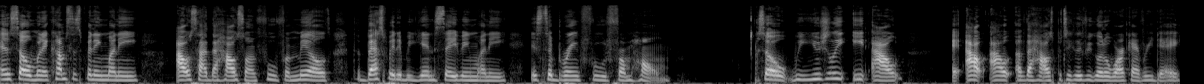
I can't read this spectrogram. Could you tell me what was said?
And so when it comes to spending money outside the house on food for meals, the best way to begin saving money is to bring food from home. So we usually eat out out out of the house, particularly if you go to work every day.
